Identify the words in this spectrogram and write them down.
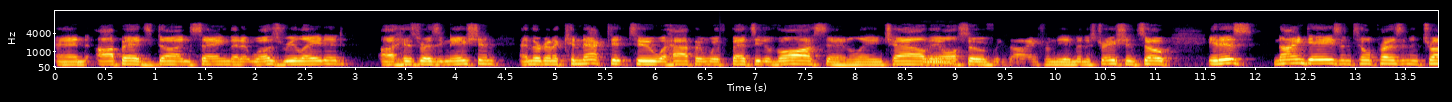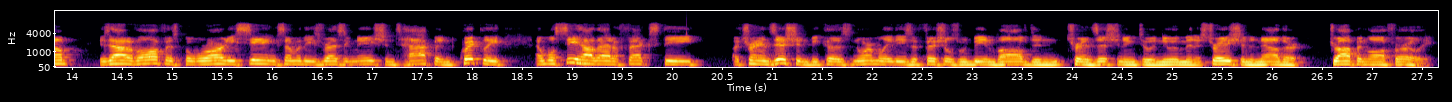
and op-eds done saying that it was related uh, his resignation, and they're going to connect it to what happened with Betsy DeVos and Elaine Chao. Mm. They also have resigned from the administration. So it is nine days until President Trump is out of office, but we're already seeing some of these resignations happen quickly, and we'll see how that affects the a transition because normally these officials would be involved in transitioning to a new administration, and now they're dropping off early.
